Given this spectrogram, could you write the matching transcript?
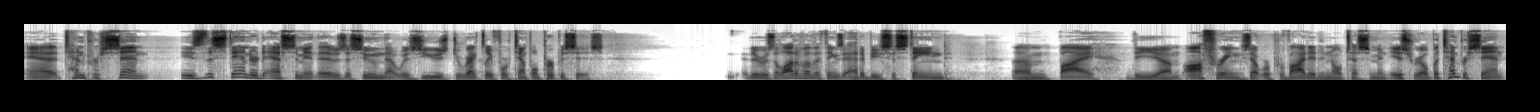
10% is the standard estimate that was assumed that was used directly for temple purposes. There was a lot of other things that had to be sustained um, by the um, offerings that were provided in Old Testament Israel. But 10%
